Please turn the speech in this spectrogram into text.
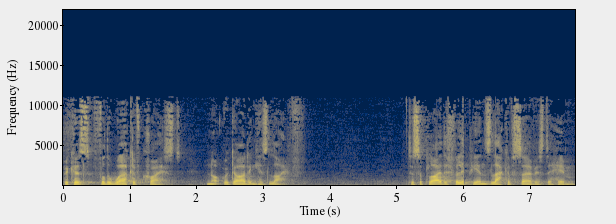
Because for the work of Christ, not regarding his life, to supply the Philippians' lack of service to him.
